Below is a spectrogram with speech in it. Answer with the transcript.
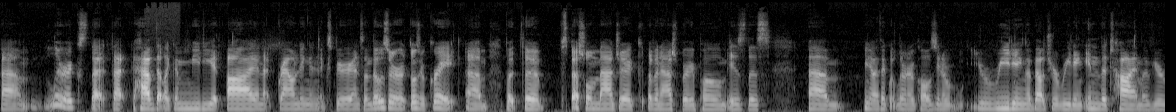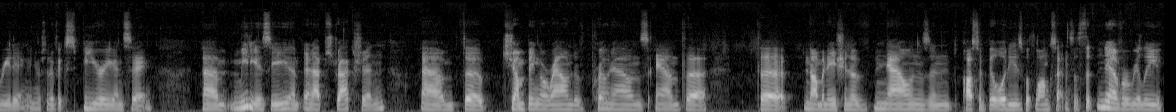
um, lyrics that, that have that like immediate eye and that grounding and experience, and those are those are great. Um, but the special magic of an Ashbery poem is this um, you know, I think what Lerner calls, you know, you're reading about your reading in the time of your reading, and you're sort of experiencing um, mediacy and, and abstraction, um, the jumping around of pronouns and the the nomination of nouns and possibilities with long sentences that never really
